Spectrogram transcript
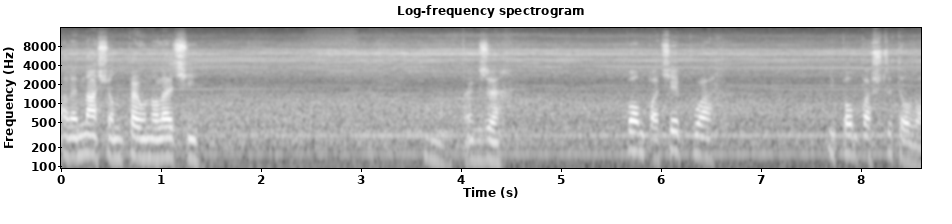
ale nasion pełno leci. No, także pompa ciepła i pompa szczytowa.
